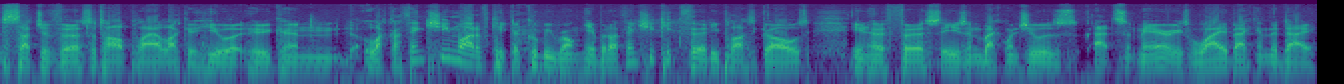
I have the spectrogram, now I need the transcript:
such a versatile player like a Hewitt who can, like, I think she might have kicked, I could be wrong here, but I think she kicked 30 plus goals in her first season back when she was at St Mary's, way back in the day.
